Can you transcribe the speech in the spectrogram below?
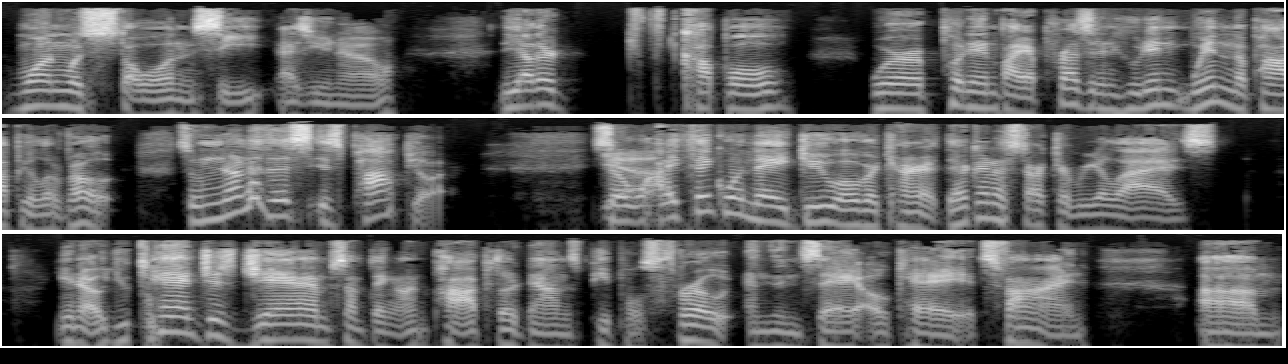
one was stolen seat, as you know, the other couple were put in by a president who didn't win the popular vote. So none of this is popular. So Yeah. I think when they do overturn it, they're going to start to realize, you know, you can't just jam something unpopular down people's throat and then say, okay, it's fine. Um,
